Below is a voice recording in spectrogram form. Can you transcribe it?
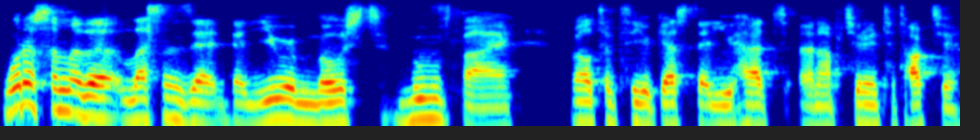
what are some of the lessons that, that you were most moved by relative to your guests that you had an opportunity to talk to?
